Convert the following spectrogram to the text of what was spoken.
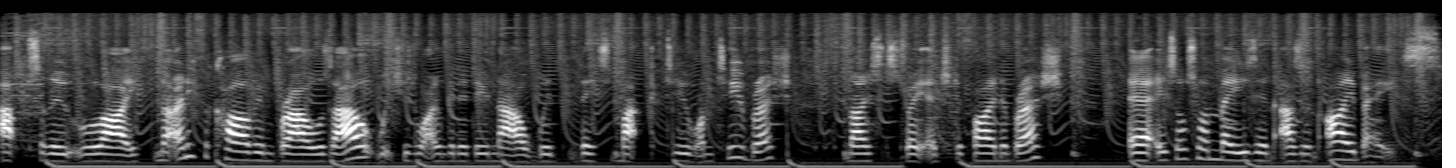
absolute life. Not only for carving brows out, which is what I'm going to do now with this MAC 212 brush, nice straight edge definer brush, uh, it's also amazing as an eye base.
